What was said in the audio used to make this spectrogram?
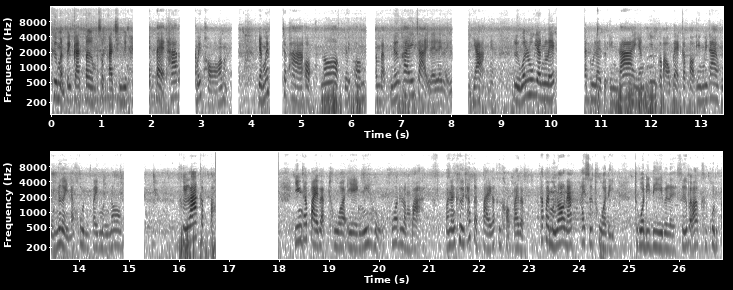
คือเหมือนเป็นการเติมประสบการณ์ชีวิตให้แต่ถ้าไม่พร้อม ยังไม่จะพาออกนอกยังไม่พร้อมทำแบบเรื่องค่าใช้จ่ายหลายๆอย่างเนี่ย หรือว่าลูกยังเล็กดูแลตัวเองได้ยังหิ้วกระเป๋าแบกกระเป๋าเองไม่ได้โหเหนื่อยนะคุณไปเมืองนอก คือลากกระเป๋า ยิ่งถ้าไปแบบทัวร์เองนี่โหโคตรลำบากวันนั้นคือถ้าเกิดไปก็คือขอไปแบบ ถ้าไปเมืองนอกนะ ให้ซื้อทัวร์ดี ทัวร์ดีๆไปเลย ซื้อแบบว่าคือคุณไป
